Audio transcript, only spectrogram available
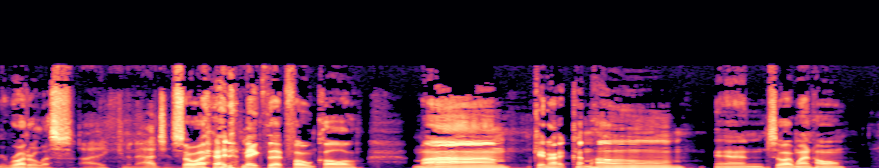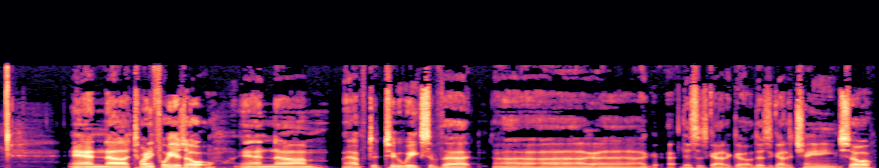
rudderless. I can imagine. So I had to make that phone call. Mom, can I come home? And so I went home. And uh, 24 years old. And um, after two weeks of that, uh, this has got to go. This has got to change. So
